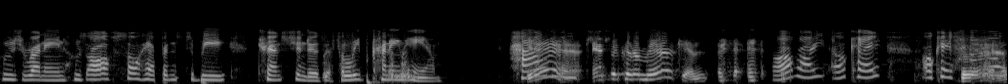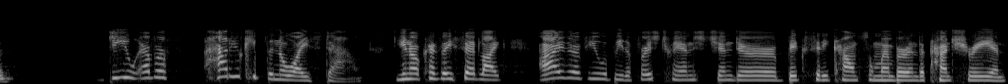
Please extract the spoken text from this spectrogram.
who's running, who's also happens to be transgender, is it Phillipe Cunningham? How yeah, African American. all right. Okay. Okay. How yeah. do you ever? How do you keep the noise down? You know, because they said like either of you would be the first transgender big city council member in the country, and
